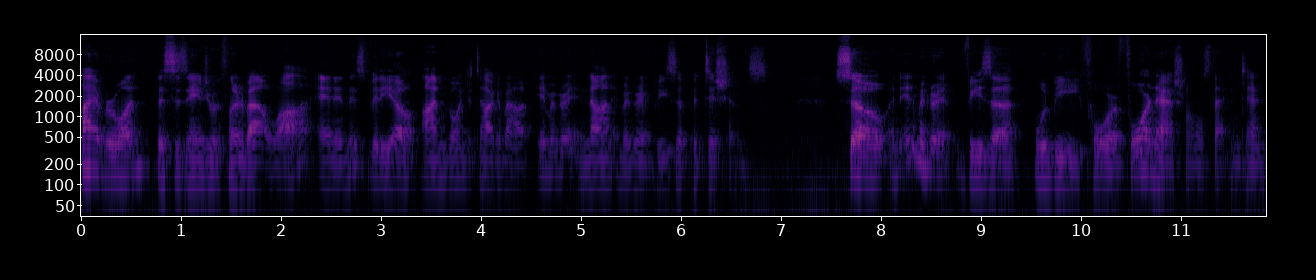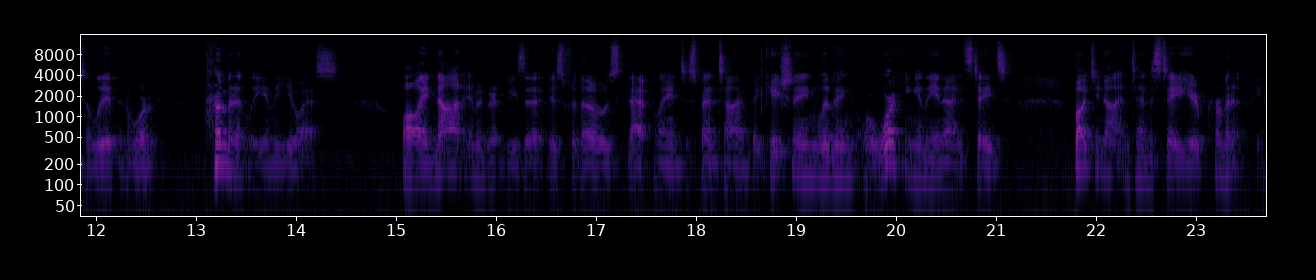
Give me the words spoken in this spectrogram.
Hi everyone, this is Andrew with Learn About Law, and in this video I'm going to talk about immigrant and non-immigrant visa petitions. So an immigrant visa would be for foreign nationals that intend to live and work permanently in the U.S., while a non-immigrant visa is for those that plan to spend time vacationing, living, or working in the United States, but do not intend to stay here permanently.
